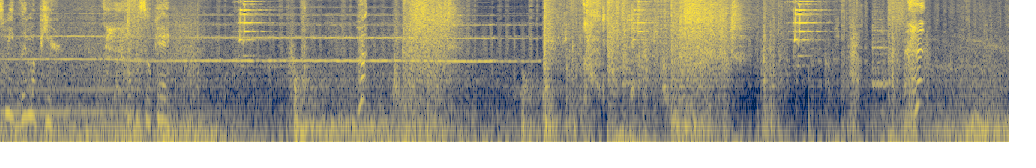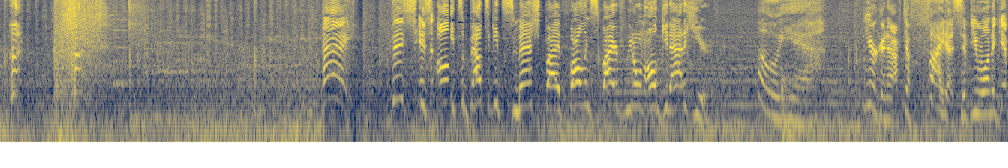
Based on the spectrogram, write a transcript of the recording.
just meet Lim up here. Hope he's okay. Hey! This is all. It's about to get smashed by a falling spire if we don't all get out of here. Oh, yeah. You're gonna have to fight us if you want to get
